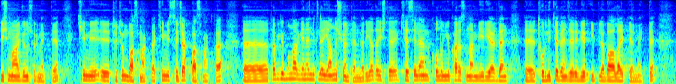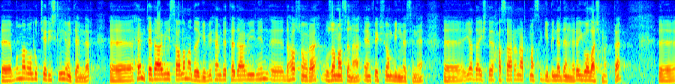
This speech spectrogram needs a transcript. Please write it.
diş macunu sürmekte, kimi e, tütün basmakta, kimi sıcak basmakta. Ee, tabii ki bunlar genellikle yanlış yöntemler ya da işte kesilen kolun yukarısından bir yerden e, turnike benzeri bir iple bağlayıp gelmekte. Ee, Bunlar oldukça riskli yöntemler. Ee, Hem tedaviyi sağlamadığı gibi hem de tedavinin e, daha sonra uzamasına, enfeksiyon binmesine e, ya da işte hasarın artması gibi nedenlere yol açmakta. Ee,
